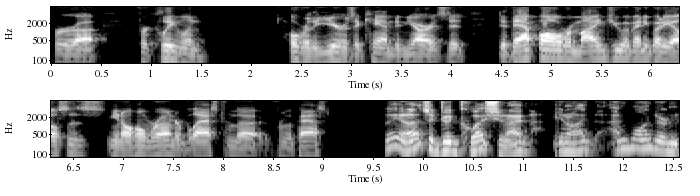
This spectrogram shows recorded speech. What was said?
for uh, for Cleveland over the years at Camden Yards. Did did that ball remind you of anybody else's, you know, home run or blast from the from the past? You know, that's a good question. I, you know, I, I'm wondering.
